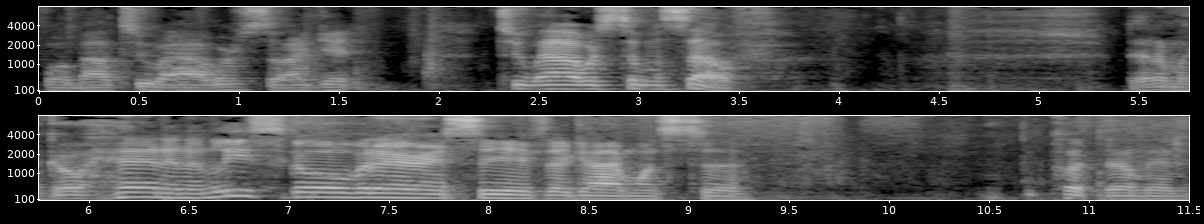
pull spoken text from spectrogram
for about two hours, so I get two hours to myself. Then I'm gonna go ahead and at least go over there and see if the guy wants to put them in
